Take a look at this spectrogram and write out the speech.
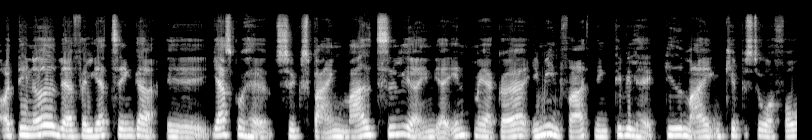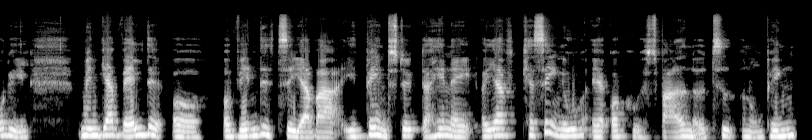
og det er noget i hvert fald, jeg tænker, øh, jeg skulle have søgt sparring meget tidligere, end jeg endte med at gøre i min forretning. Det ville have givet mig en kæmpe stor fordel. Men jeg valgte at at vente til jeg var et pænt stykke derhen af, og jeg kan se nu, at jeg godt kunne have sparet noget tid og nogle penge,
